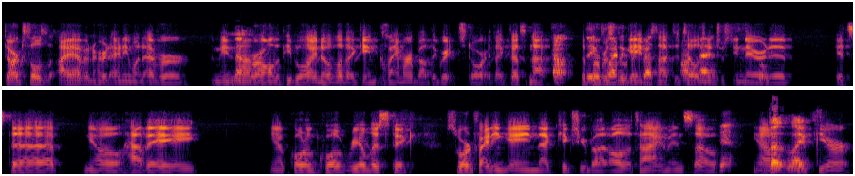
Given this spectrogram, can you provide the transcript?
Dark Souls, I haven't heard anyone ever. I mean, No. for all the people who I know love that game, clamor about the great story. Like that's not No, the purpose of the game. about Is not to tell an interesting narrative. It's to you know have a you know quote unquote realistic sword fighting game that kicks your butt all the time. And so Yeah. you know But, like- if you're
